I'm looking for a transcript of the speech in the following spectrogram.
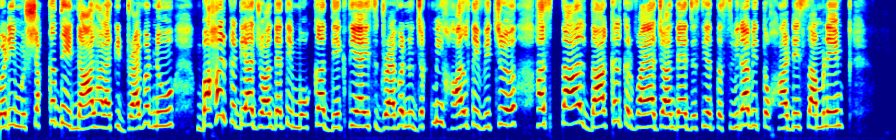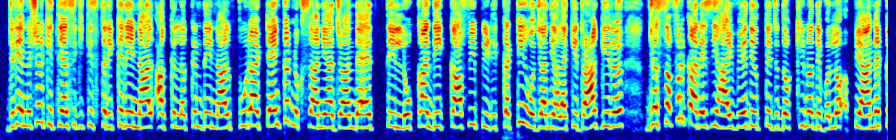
ਬੜੀ ਮੁਸ਼ਕਲ ਦੇ ਨਾਲ ਹਾਲਾਂਕਿ ਡਰਾਈਵਰ ਨੂੰ ਬਾਹਰ ਕੱਢਿਆ ਜਾਂਦਾ ਹੈ ਤੇ ਮੌਕਾ ਦੇਖਦਿਆਂ ਇਸ ਡਰਾਈਵਰ ਨੂੰ ਜ਼ਖਮੀ ਹਾਲਤ ਵਿੱਚ ਹਸਪਤਾਲ ਦਾਖਲ ਕਰਵਾਇਆ ਜਾਂਦਾ ਹੈ, ਜਿਸ ਦੀਆਂ ਤਸਵੀਰਾਂ ਵੀ ਤੁਹਾਡੇ ਸਾਹਮਣੇ ਜਿਹੜੀਆਂ ਨਸ਼ਰ ਕੀਤੀਆਂ ਸੀ ਕਿ ਕਿਸ ਤਰੀਕੇ ਦੇ ਨਾਲ ਅੱਗ ਲੱਗਣ ਦੇ ਨਾਲ ਪੂਰਾ ਟੈਂਕਰ ਨੁਕਸਾਨਿਆ ਜਾਂਦਾ ਹੈ ਤੇ ਲੋਕਾਂ ਦੀ ਕਾਫੀ ਭੀੜ ਇਕੱਠੀ ਹੋ ਜਾਂਦੀ ਹੈ। ਹਾਲਾਂਕਿ ਰਾਹਗੀਰ ਜੋ ਸਫ਼ਰ ਕਰ ਰਹੇ ਸੀ ਹਾਈਵੇ ਦੇ ਉੱਤੇ, ਜਦੋਂ ਅੱਖੀ ਉਹਨਾਂ ਦੇ ਵੱਲੋਂ ਭਿਆਨਕ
